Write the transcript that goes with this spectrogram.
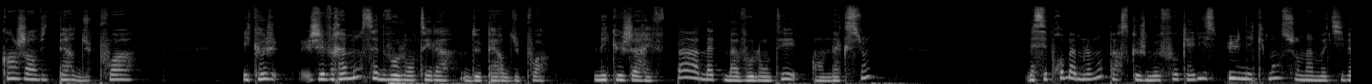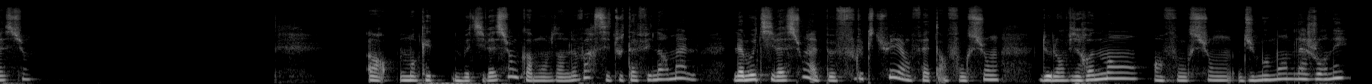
quand j'ai envie de perdre du poids et que j'ai vraiment cette volonté-là de perdre du poids, mais que j'arrive pas à mettre ma volonté en action, mais c'est probablement parce que je me focalise uniquement sur ma motivation. Or, manquer de motivation, comme on vient de le voir, c'est tout à fait normal. La motivation, elle peut fluctuer en fait en fonction de l'environnement, en fonction du moment de la journée,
